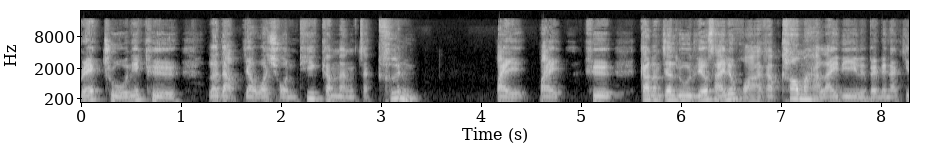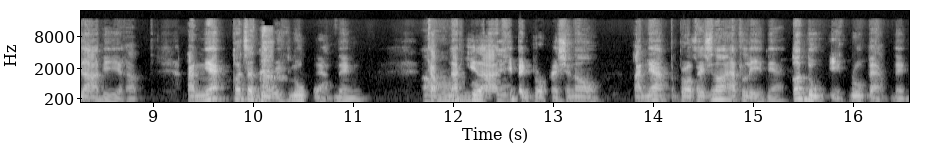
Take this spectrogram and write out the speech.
breakthrough นี่คือระดับเยาวชนที่กำลังจะขึ้นไปไปคือกำลังจะรูเลี้ยวซ้ายเลี้ยวขวาครับเข้ามาหาลัยดีหรือไปเป็นนักกีฬาดีครับ อันเนี้ยก็จะดูอีกรูปแบบหนึ่งกับนักกีฬาที่เป็น professional อันเนี้ย professional athlete เนี่ยก็ดูอีกรูปแบบหนึ่ง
